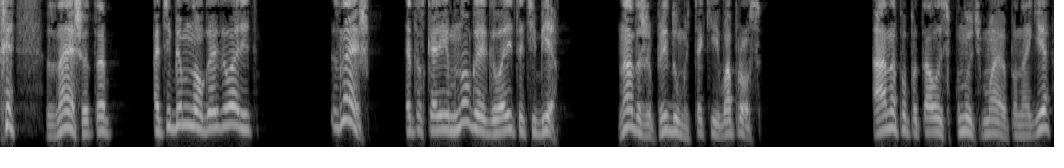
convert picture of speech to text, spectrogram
Хе, знаешь, это о тебе многое говорит. Знаешь, это скорее многое говорит о тебе. Надо же придумать такие вопросы. Анна попыталась пнуть Маю по ноге,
